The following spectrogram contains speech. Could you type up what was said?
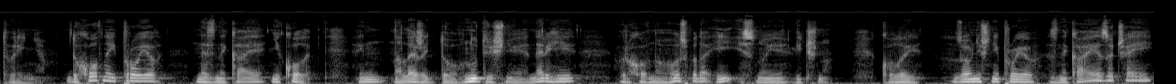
творіння. Духовний прояв не зникає ніколи. Він належить до внутрішньої енергії Верховного Господа і існує вічно. Коли зовнішній прояв зникає з очей,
